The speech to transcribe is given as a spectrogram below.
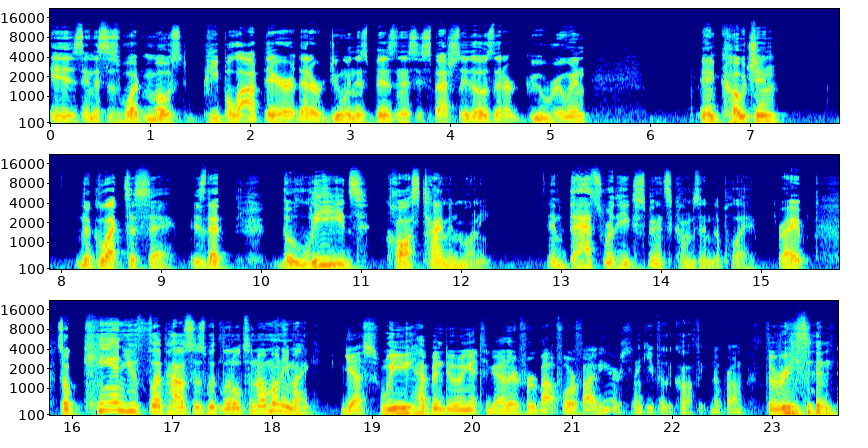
is, and this is what most people out there that are doing this business, especially those that are guruing and coaching, neglect to say, is that the leads cost time and money. And that's where the expense comes into play, right? So, can you flip houses with little to no money, Mike? Yes, we have been doing it together for about four or five years. Thank you for the coffee. No problem. The reason,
